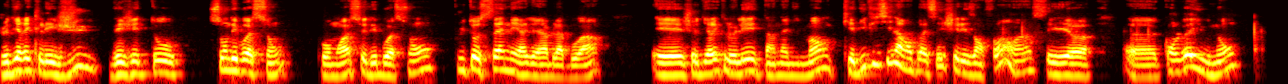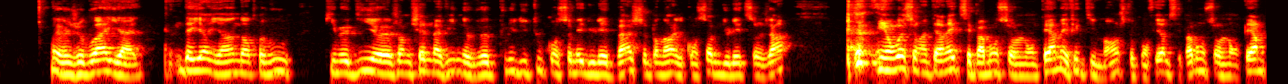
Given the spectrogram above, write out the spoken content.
Je dirais que les jus végétaux sont des boissons. Pour moi, c'est des boissons plutôt saines et agréables à boire. Et je dirais que le lait est un aliment qui est difficile à remplacer chez les enfants. Hein. C'est euh, euh, qu'on le veuille ou non. Euh, je vois, il y a d'ailleurs il y a un d'entre vous qui me dit Jean-Michel, ma vie ne veut plus du tout consommer du lait de vache. Cependant, elle consomme du lait de soja. Et on voit sur Internet que c'est pas bon sur le long terme. Effectivement, je te confirme, c'est pas bon sur le long terme.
